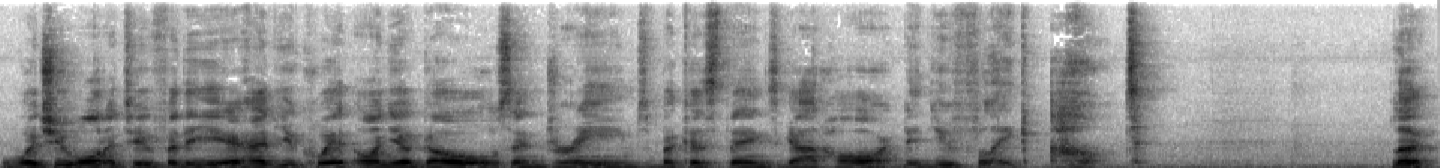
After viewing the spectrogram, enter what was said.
what you wanted to for the year? Have you quit on your goals and dreams because things got hard? Did you flake out? Look,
